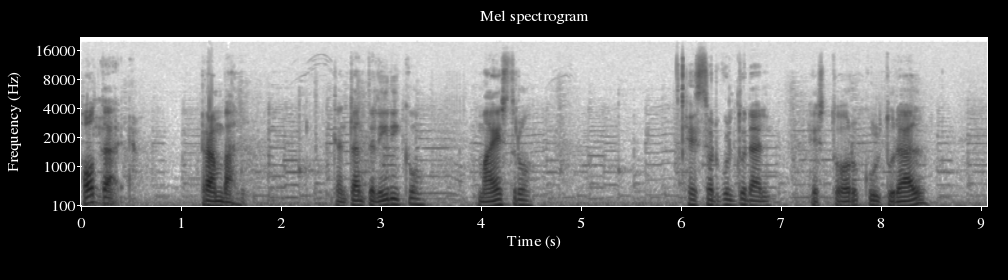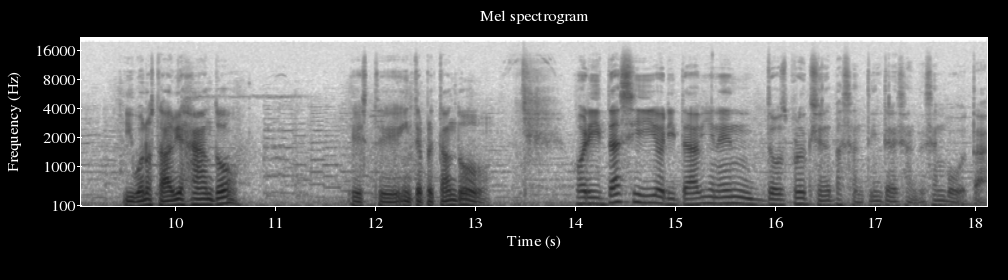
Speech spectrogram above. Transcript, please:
J. Rambal, cantante lírico, maestro, gestor cultural. Gestor cultural. Y bueno, estaba viajando, este, interpretando Ahorita sí, ahorita vienen dos producciones bastante interesantes en Bogotá.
